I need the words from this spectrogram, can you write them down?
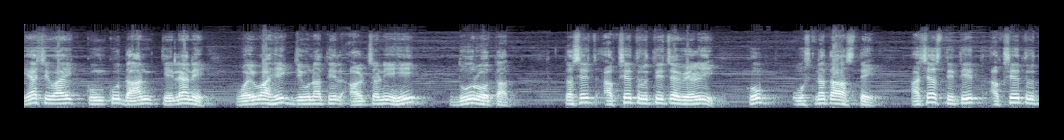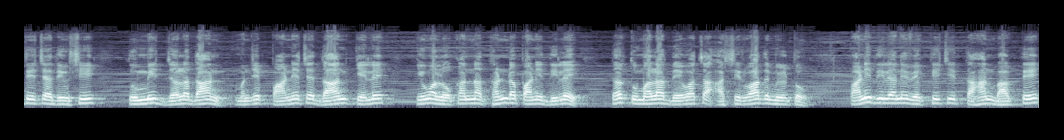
याशिवाय कुंकू दान केल्याने वैवाहिक जीवनातील अडचणीही दूर होतात. तसेच अक्षय तृतीयेच्या वेळी खूप उष्णता असते. अशा स्थितीत अक्षय तृतीयेच्या दिवशी तुम्ही जलदान म्हणजे पाण्याचे दान केले किंवा लोकांना थंड पाणी दिले तर तुम्हाला देवाचा आशीर्वाद मिळतो. पाणी दिल्याने व्यक्तीची तहान भागते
